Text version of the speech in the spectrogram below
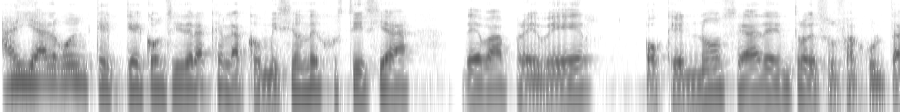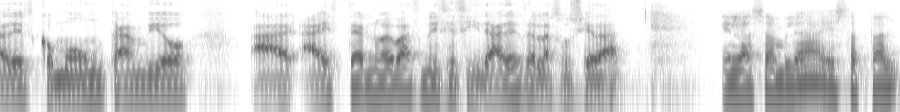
¿Hay algo en que, que considera que la Comisión de Justicia deba prever o que no sea dentro de sus facultades como un cambio a, a estas nuevas necesidades de la sociedad? En la Asamblea Estatal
